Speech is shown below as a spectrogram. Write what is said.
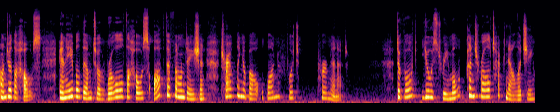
under the house enabled them to roll the house off the foundation, traveling about one foot per minute. DeVooght used remote control technology,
